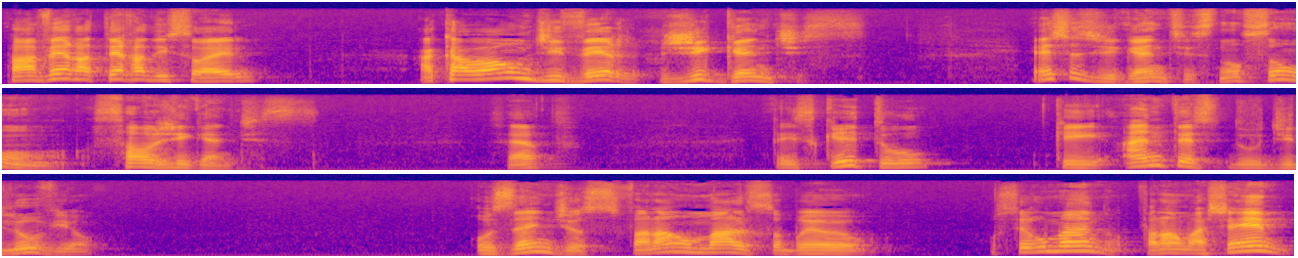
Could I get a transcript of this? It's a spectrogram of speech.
para ver a terra de Israel, acabaram de ver gigantes. Esses gigantes não são só gigantes, certo? Está escrito que antes do dilúvio, os anjos falaram mal sobre o, o ser humano. Falaram, Hashem,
